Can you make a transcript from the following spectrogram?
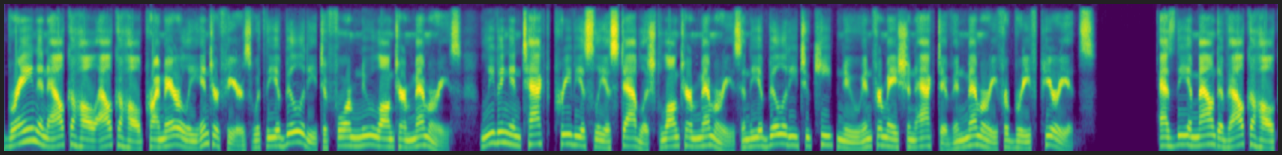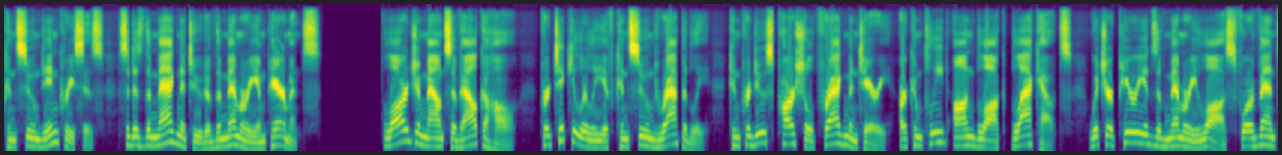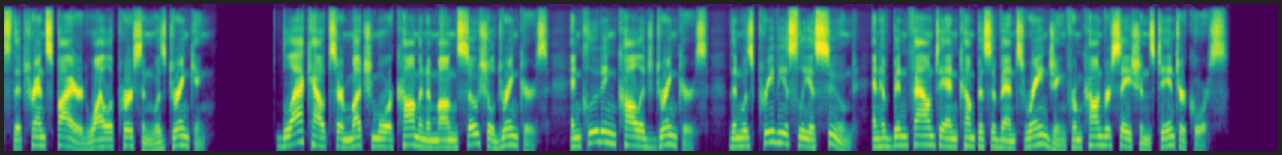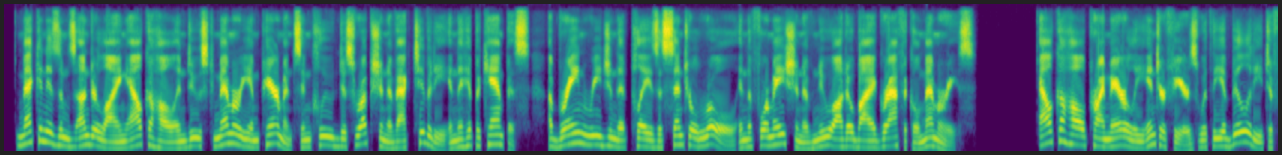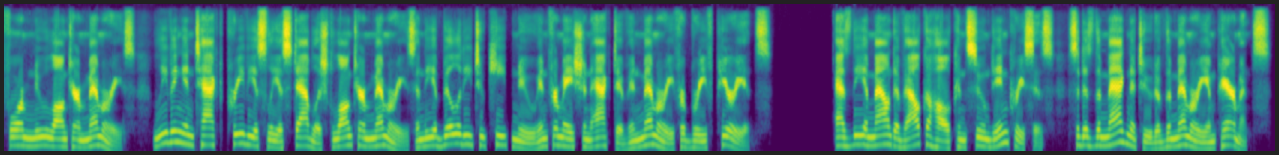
Brain and alcohol Alcohol primarily interferes with the ability to form new long-term memories, leaving intact previously established long-term memories and the ability to keep new information active in memory for brief periods. As the amount of alcohol consumed increases, so does the magnitude of the memory impairments. Large amounts of alcohol, particularly if consumed rapidly, can produce partial fragmentary, or complete en-bloc blackouts, which are periods of memory loss for events that transpired while a person was drinking. Blackouts are much more common among social drinkers, including college drinkers, than was previously assumed, and have been found to encompass events ranging from conversations to intercourse. Mechanisms underlying alcohol-induced memory impairments include disruption of activity in the hippocampus, a brain region that plays a central role in the formation of new autobiographical memories. Alcohol primarily interferes with the ability to form new long-term memories, leaving intact previously established long-term memories and the ability to keep new information active in memory for brief periods. As the amount of alcohol consumed increases, so does the magnitude of the memory impairments.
